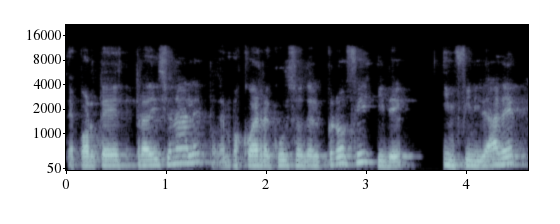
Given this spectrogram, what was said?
deportes tradicionales, podemos coger recursos del CrossFit y de infinidad de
